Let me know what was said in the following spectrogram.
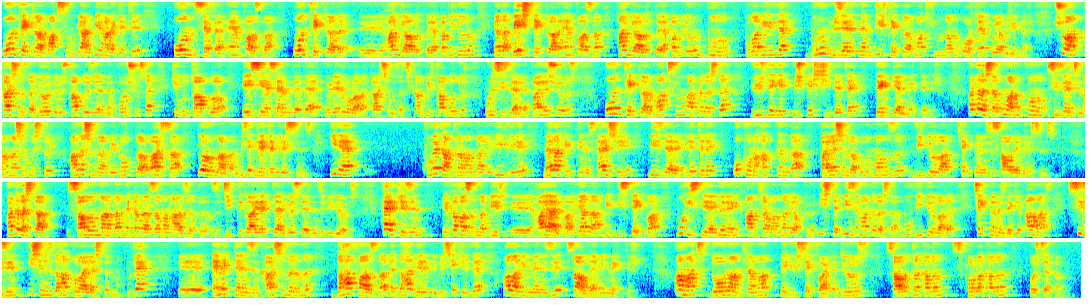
10 tekrar maksimum yani bir hareketi 10 sefer en fazla 10 tekrarı e, hangi ağırlıkla yapabiliyorum ya da 5 tekrarı en fazla hangi ağırlıkla yapabiliyorum bunu bulabilirler. Bunun üzerinden bir tekrar maksimumlarını ortaya koyabilirler. Şu an karşınızda gördüğünüz tablo üzerinden konuşursak ki bu tablo ACSM'de de öneri olarak karşımıza çıkan bir tablodur. Bunu sizlerle paylaşıyoruz. 10 tekrar maksimum arkadaşlar %75 şiddete denk gelmektedir. Arkadaşlar umarım konu sizler için anlaşılmıştır. Anlaşılmayan bir nokta varsa yorumlardan bize iletebilirsiniz. Yine kuvvet antrenmanlarıyla ilgili merak ettiğiniz her şeyi bizlere ileterek o konu hakkında paylaşımda bulunmamızı, videolar çekmemizi sağlayabilirsiniz. Arkadaşlar salonlarda ne kadar zaman harcadığınızı, ciddi gayretler gösterdiğinizi biliyoruz. Herkesin e, kafasında bir e, hayal var ya da bir istek var. Bu isteğe yönelik antrenmanlar yapıyor. İşte bizim arkadaşlar bu videoları çekmemizdeki amaç sizin işinizi daha kolaylaştırma ve e, emeklerinizin karşılığını daha fazla ve daha verimli bir şekilde alabilmenizi sağlayabilmektir. Amaç doğru antrenman ve yüksek fayda diyoruz. Sağlıkla kalın, sporla kalın, hoşça kalın.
